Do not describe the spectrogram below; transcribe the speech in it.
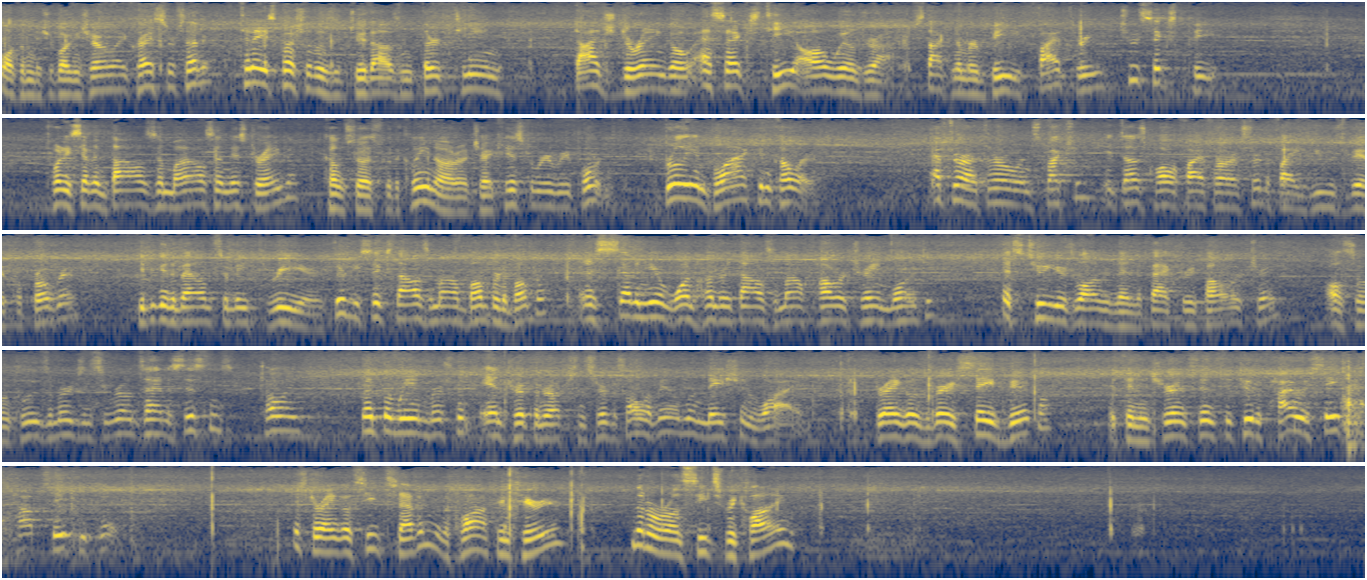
Welcome to Sheboygan Chevrolet Chrysler Center. Today's special is a 2013 Dodge Durango SXT all-wheel drive, stock number B5326P. 27,000 miles on this Durango. Comes to us with a clean auto check history report. Brilliant black in color. After our thorough inspection, it does qualify for our certified used vehicle program, giving you the balance of a three-year, 36,000 mile bumper to bumper, and a seven-year, 100,000 mile powertrain warranty. It's two years longer than the factory powertrain. Also includes emergency roadside assistance, towing, rental reimbursement, and trip interruption service, all available nationwide. Durango is a very safe vehicle. It's an Insurance Institute of Highway Safety's top safety pick. This Durango seats seven with a cloth interior. Middle row seats recline.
